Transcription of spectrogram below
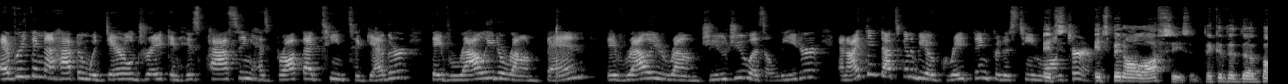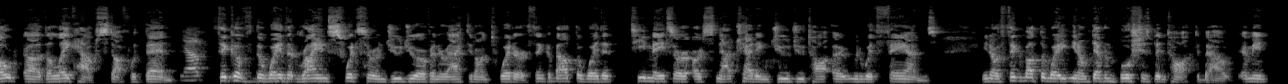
Everything that happened with Darryl Drake and his passing has brought that team together. They've rallied around Ben. They've rallied around Juju as a leader, and I think that's going to be a great thing for this team long term. it's been all off season. Think of the the boat, uh, the lake house stuff with Ben. Yep. Think of the way that Ryan Switzer and Juju have interacted on Twitter. Think about the way that teammates are, are Snapchatting Juju talk, uh, with fans. You know, think about the way you know Devin Bush has been talked about. I mean,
